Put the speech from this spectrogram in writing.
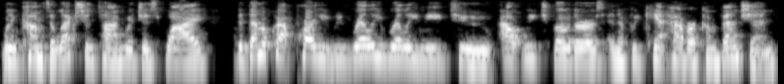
when it comes election time, which is why the Democrat Party, we really, really need to outreach voters. And if we can't have our convention,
